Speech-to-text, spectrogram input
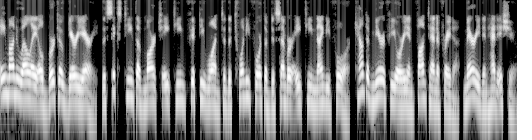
Emanuele Alberto Guerrieri, the 16th of March 1851 to the 24th of December 1894, Count of Mirafiori and Fontanafredda, married and had issue.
